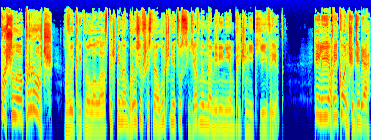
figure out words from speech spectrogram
«Пошла прочь!» — выкрикнула Ласточкина, бросившись на лучницу с явным намерением причинить ей вред. «Или я прикончу тебя!»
